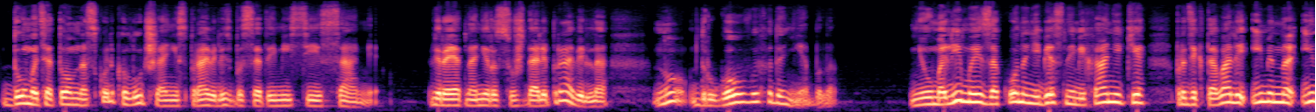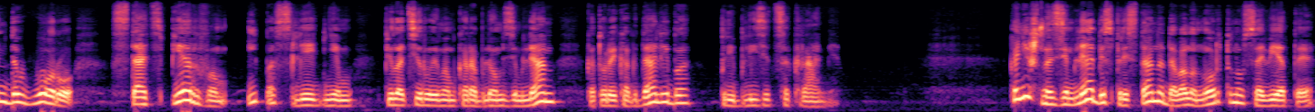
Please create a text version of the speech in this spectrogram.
думать о том, насколько лучше они справились бы с этой миссией сами. Вероятно, они рассуждали правильно, но другого выхода не было. Неумолимые законы небесной механики продиктовали именно Индовору стать первым и последним пилотируемым кораблем землян, который когда-либо приблизится к раме. Конечно, Земля беспрестанно давала Нортону советы,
